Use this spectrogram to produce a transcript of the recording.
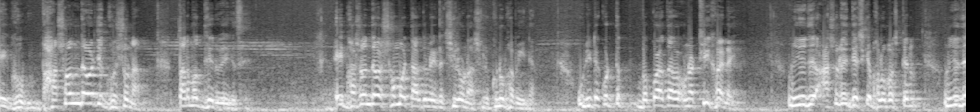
এই ভাষণ দেওয়ার যে ঘোষণা, তার মধ্যে রয়ে গেছে। এই ভাষণ দেওয়ার সময় তার জন্য এটা ছিল না আসলে, কোনোভাবেই না। উনি এটা করতে করা তার ওনার ঠিক হয় নাই। উনি যদি আসলে দেশকে ভালোবাসতেন, উনি যদি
